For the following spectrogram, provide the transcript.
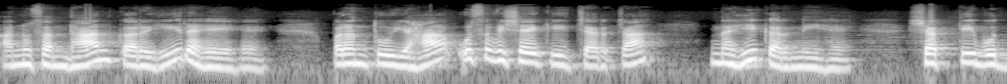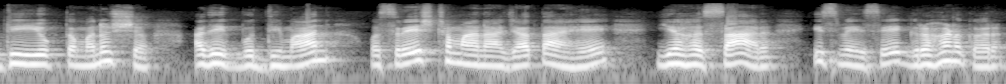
अनुसंधान कर ही रहे हैं। परंतु यहाँ उस विषय की चर्चा नहीं करनी है। शक्ति, बुद्धि युक्त मनुष्य अधिक बुद्धिमान व श्रेष्ठ माना जाता है। यह सार इसमें से ग्रहण कर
